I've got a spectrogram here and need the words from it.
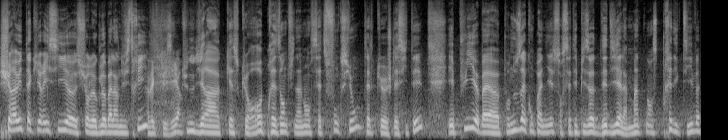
Je suis ravi de t'accueillir ici euh, sur le Global Industrie. Avec plaisir. Tu nous diras qu'est-ce que représente finalement cette fonction telle que je l'ai citée. Et puis euh, bah, pour nous accompagner sur cet épisode dédié à la maintenance prédictive,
